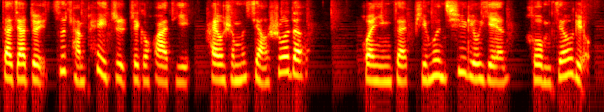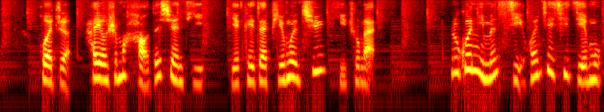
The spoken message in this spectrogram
大家对资产配置这个话题还有什么想说的？欢迎在评论区留言和我们交流，或者还有什么好的选题，也可以在评论区提出来。如果你们喜欢这期节目，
